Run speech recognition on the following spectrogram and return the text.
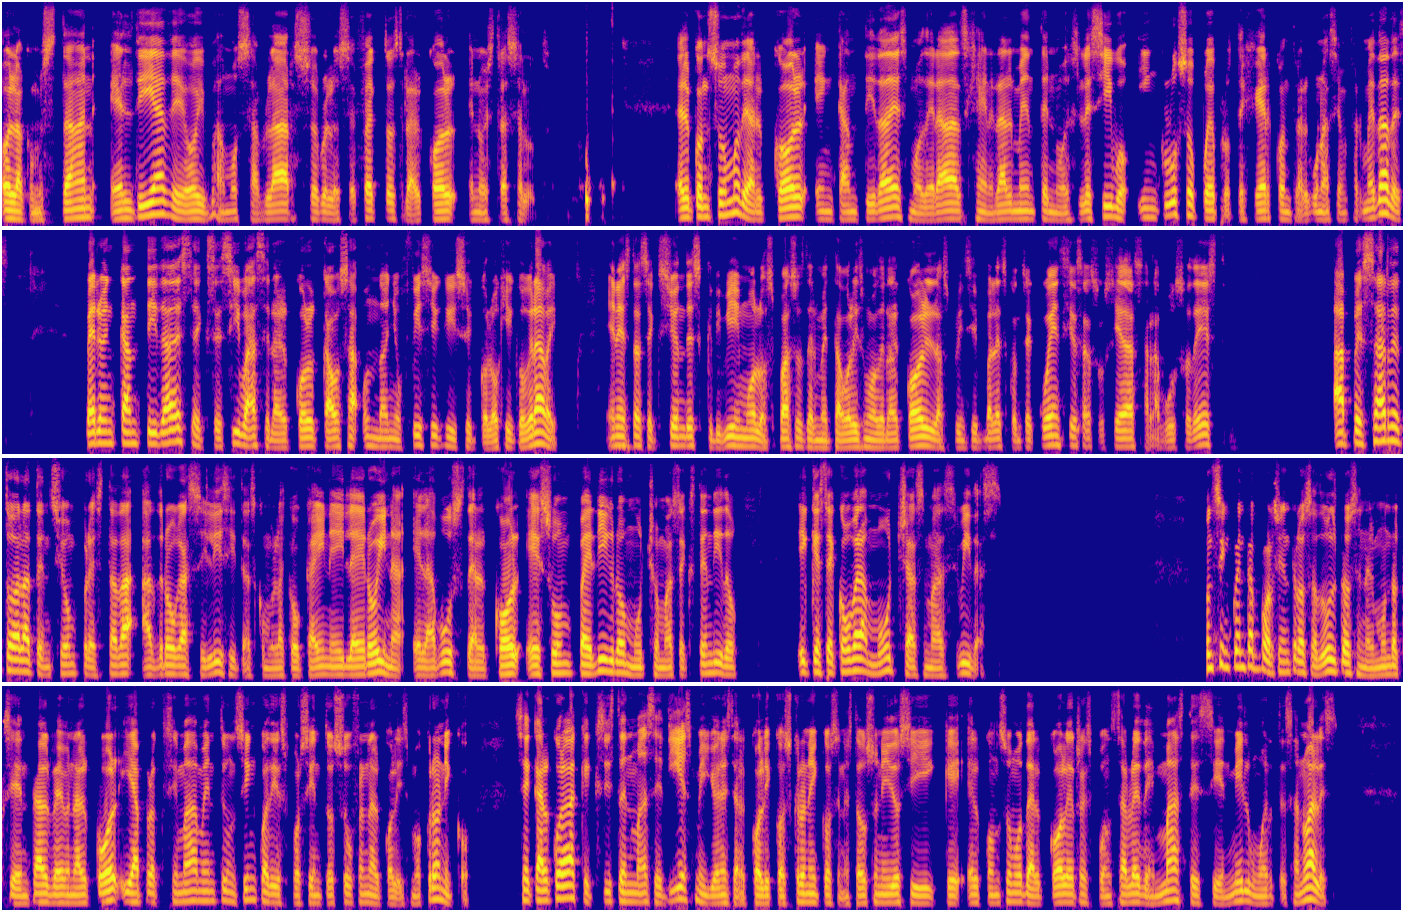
Hola, ¿cómo están? El día de hoy vamos a hablar sobre los efectos del alcohol en nuestra salud. El consumo de alcohol en cantidades moderadas generalmente no es lesivo, incluso puede proteger contra algunas enfermedades. Pero en cantidades excesivas el alcohol causa un daño físico y psicológico grave. En esta sección describimos los pasos del metabolismo del alcohol y las principales consecuencias asociadas al abuso de este. A pesar de toda la atención prestada a drogas ilícitas como la cocaína y la heroína, el abuso de alcohol es un peligro mucho más extendido y que se cobra muchas más vidas. Un 50% de los adultos en el mundo occidental beben alcohol y aproximadamente un 5 a 10% sufren alcoholismo crónico. Se calcula que existen más de 10 millones de alcohólicos crónicos en Estados Unidos y que el consumo de alcohol es responsable de más de 100.000 muertes anuales.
